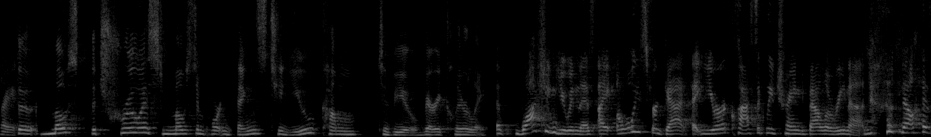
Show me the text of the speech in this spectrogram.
Right. The most, the truest, most important things to you come to view very clearly. Uh, Watching you in this, I always forget that you're a classically trained ballerina. now, has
